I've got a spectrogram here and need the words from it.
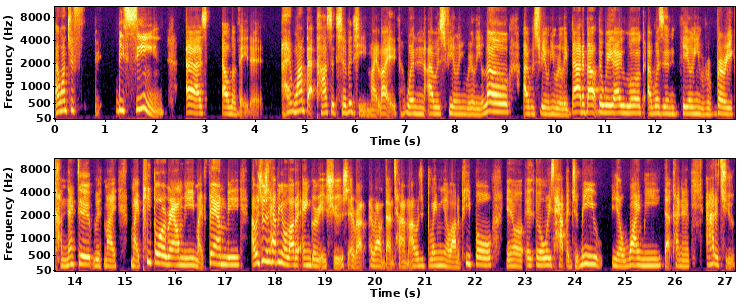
I want to f- be seen as elevated. I want that positivity in my life. When I was feeling really low, I was feeling really bad about the way I look. I wasn't feeling very connected with my my people around me, my family. I was just having a lot of anger issues around around that time. I was blaming a lot of people. You know, it, it always happened to me. You know, why me? That kind of attitude.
